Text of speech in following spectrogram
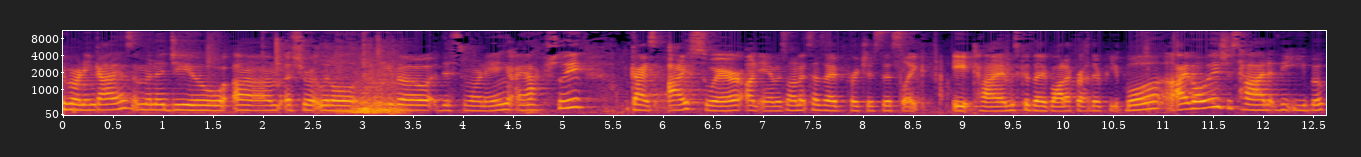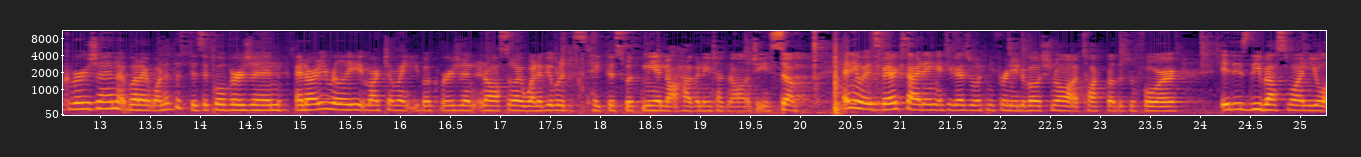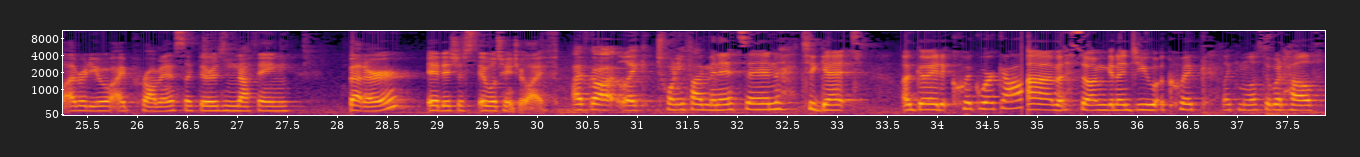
Good morning, guys. I'm gonna do um, a short little Devo this morning. I actually, guys, I swear on Amazon it says I've purchased this like eight times because I bought it for other people. I've always just had the ebook version, but I wanted the physical version. I'd already really marked out my ebook version, and also I want to be able to just take this with me and not have any technology. So, anyways, very exciting. If you guys are looking for a new devotional, I've talked about this before. It is the best one you'll ever do, I promise. Like, there's nothing better. It is just, it will change your life. I've got like 25 minutes in to get a good quick workout. Um, so I'm gonna do a quick like Melissa Wood Health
